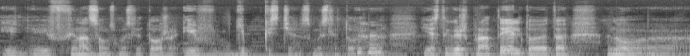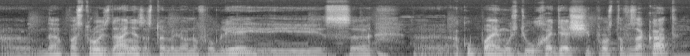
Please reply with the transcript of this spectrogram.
и, и в финансовом смысле тоже, и в гибкости смысле тоже. Угу. Да. Если ты говоришь про отель, то это, ну, э, да, построй здание за 100 миллионов рублей и с э, окупаемостью уходящей просто в закат –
